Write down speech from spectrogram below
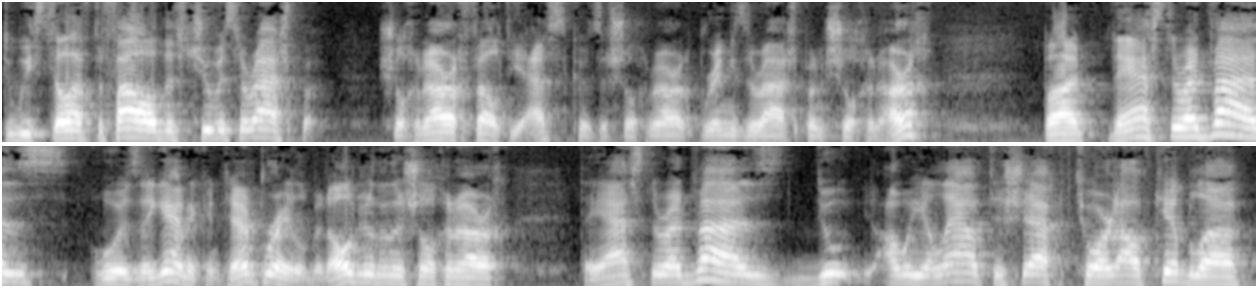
Do we still have to follow this Chuvas Rashba? Shulchan Aruch felt yes because the Shulchan Aruch brings the Rashba and Shulchan Aruch, but they asked the Radvaz, who is again a contemporary, a little bit older than the Shulchan Aruch, they asked the Radvaz, do, are we allowed to shech toward al qibla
